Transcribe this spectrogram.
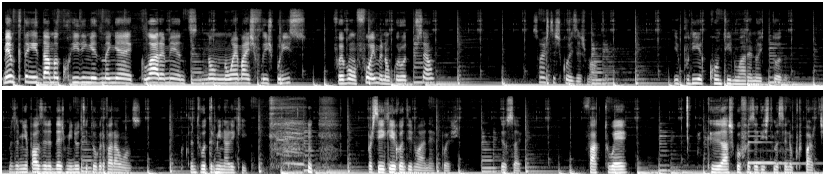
Mesmo que tenha ido dar uma corridinha de manhã, claramente não, não é mais feliz por isso. Foi bom, foi, mas não curou a depressão. São estas coisas, malta. Eu podia continuar a noite toda, mas a minha pausa era de 10 minutos e estou a gravar a 11. Portanto, vou terminar aqui. Parecia que ia continuar, né? Pois, eu sei. Facto é que acho que vou fazer disto uma cena por partes.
